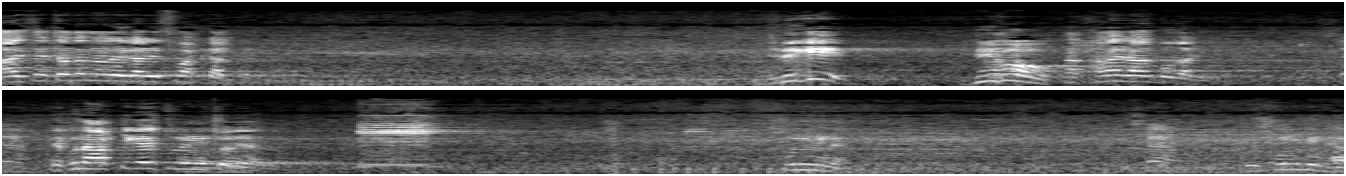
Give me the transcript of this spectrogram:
লাইসেন্সটা দে নাহলে গাড়ি স্মার্ট কার্ড দিবি কি? দিব না থানায় রাখব গাড়ি। এখন আর গাড়ি তুলে নিয়ে চলে যাবে। শুনবি না? তুই শুনবি না?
